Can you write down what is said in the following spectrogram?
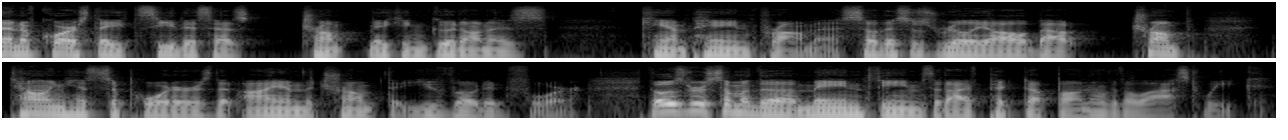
then, of course, they see this as Trump making good on his campaign promise. So this is really all about Trump telling his supporters that I am the Trump that you voted for. Those were some of the main themes that I've picked up on over the last week.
